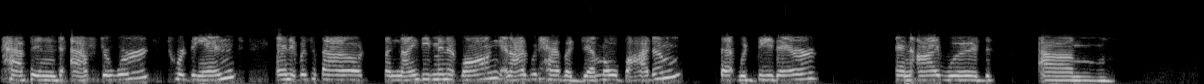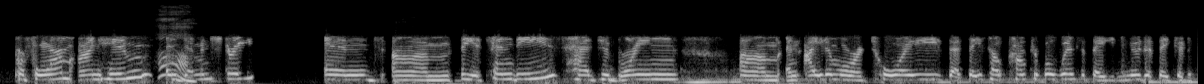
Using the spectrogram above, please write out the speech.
happened afterward toward the end, and it was about a 90 minute long, and I would have a demo bottom that would be there, and I would um, perform on him Huh. and demonstrate and um, the attendees had to bring um, an item or a toy that they felt comfortable with, that they knew that they could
